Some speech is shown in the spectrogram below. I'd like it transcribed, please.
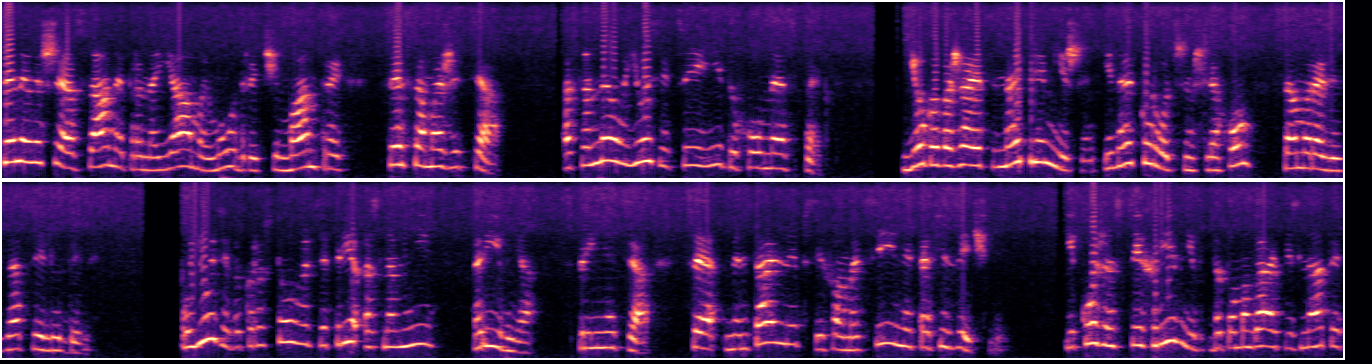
Це не лише асани, пранаями, мудри чи мантри, це саме життя. Основне у йозі це її духовний аспект. Йога вважається найпрямішим і найкоротшим шляхом самореалізації людини. У йозі використовуються три основні рівня сприйняття це ментальний, психоемоційний та фізичний. І кожен з цих рівнів допомагає пізнати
